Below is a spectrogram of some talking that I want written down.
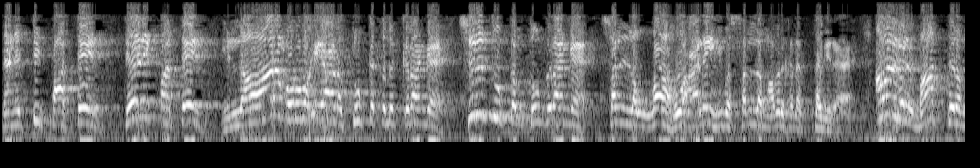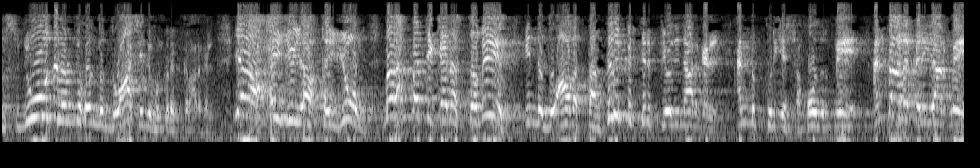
நான் எட்டி பார்த்தேன் தேடி பார்த்தேன். எல்லாரும் ஒரு வகையான தூக்கத்தில் இருக்கிறாங்க. சிறு தூக்கம் தூங்குறாங்க. சல்லாஹு அலேஹி சல்லம் அவர்களை தவிர அவர்கள் மாத்திரம் சுஜூதில் இருந்து கொண்டு துவா செய்து கொண்டிருக்கிறார்கள். இந்த துவாவத்தான் திருப்பி திருப்பி எழுதினார்கள். அன்புக்குரிய சகோதரர்களே அன்பான பெரியார்களே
